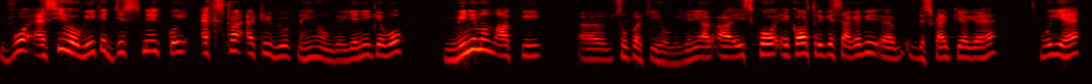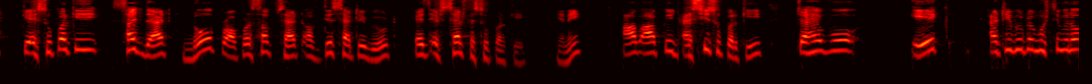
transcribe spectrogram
وہ ایسی ہوگی کہ جس میں کوئی ایکسٹرا ایٹریبیوٹ نہیں ہوں گے یعنی کہ وہ منیمم آپ کی سپر کی ہوگی۔ یعنی اس کو ایک اور طریقے سے آگے بھی ڈسکرائب کیا گیا ہے۔ وہ یہ ہے کہ super key such that no proper subset of this attribute is itself a super key یعنی اب آپ کی ایسی سپر کی چاہے وہ ایک ایٹریبیوٹ پہ مشتمل ہو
